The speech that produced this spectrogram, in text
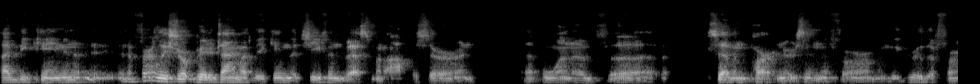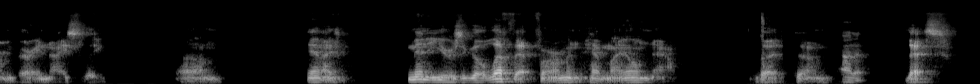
I became, in a, in a, fairly short period of time, I became the chief investment officer and uh, one of uh, seven partners in the firm. And we grew the firm very nicely. Um, and I, many years ago, left that firm and have my own now. But um, Got it. that's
